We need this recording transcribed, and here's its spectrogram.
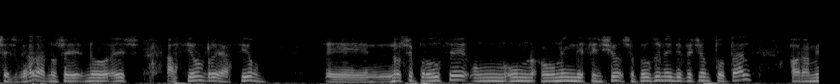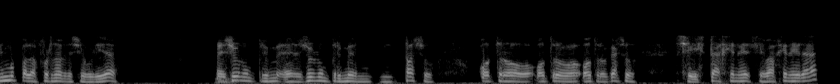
sesgadas. No, se, no es acción-reacción. Eh, no se produce un, un, una indefensión, se produce una indefensión total ahora mismo para las fuerzas de seguridad. Eso es un primer, eso es un primer paso. Otro, otro, otro caso, se está se va a generar,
